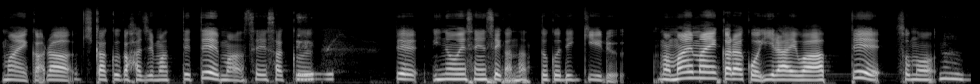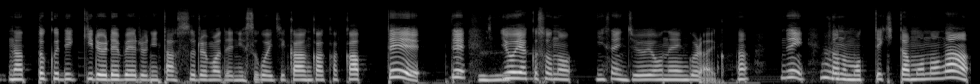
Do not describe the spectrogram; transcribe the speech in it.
前から企画が始まってて、まあ制作で井上先生が納得できる。まあ前々からこう依頼はあって、そのうん。納得できるレベルに達するまでにすごい時間がかかって、で、ようやくその2014年ぐらいかな。に、うん。その持ってきたものが、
